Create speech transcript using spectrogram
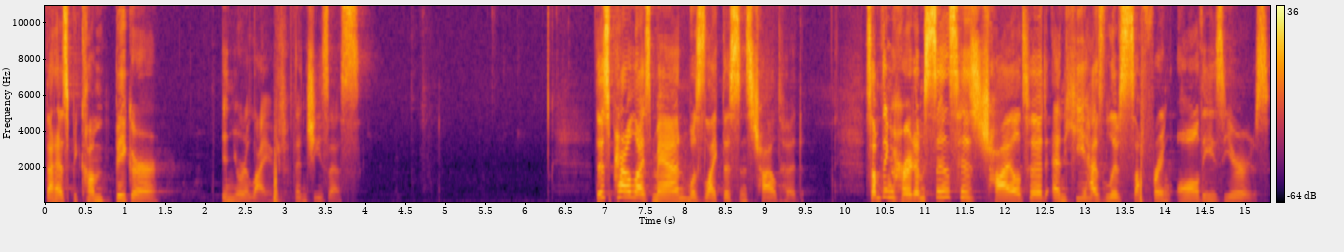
that has become bigger in your life than Jesus? This paralyzed man was like this since childhood. Something hurt him since his childhood, and he has lived suffering all these years.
